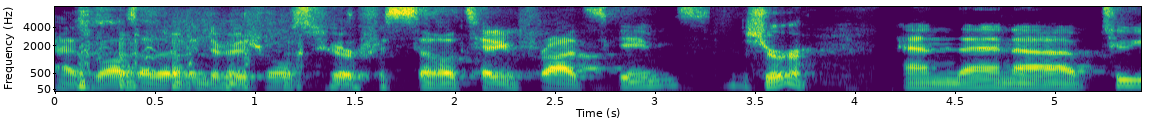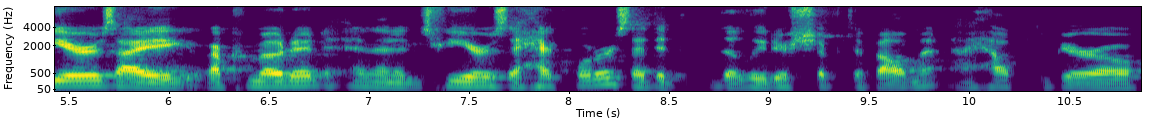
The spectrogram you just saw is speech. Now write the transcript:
as well as other individuals who are facilitating fraud schemes. Sure. And then uh, two years I got promoted, and then in two years at headquarters, I did the leadership development. I helped the bureau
